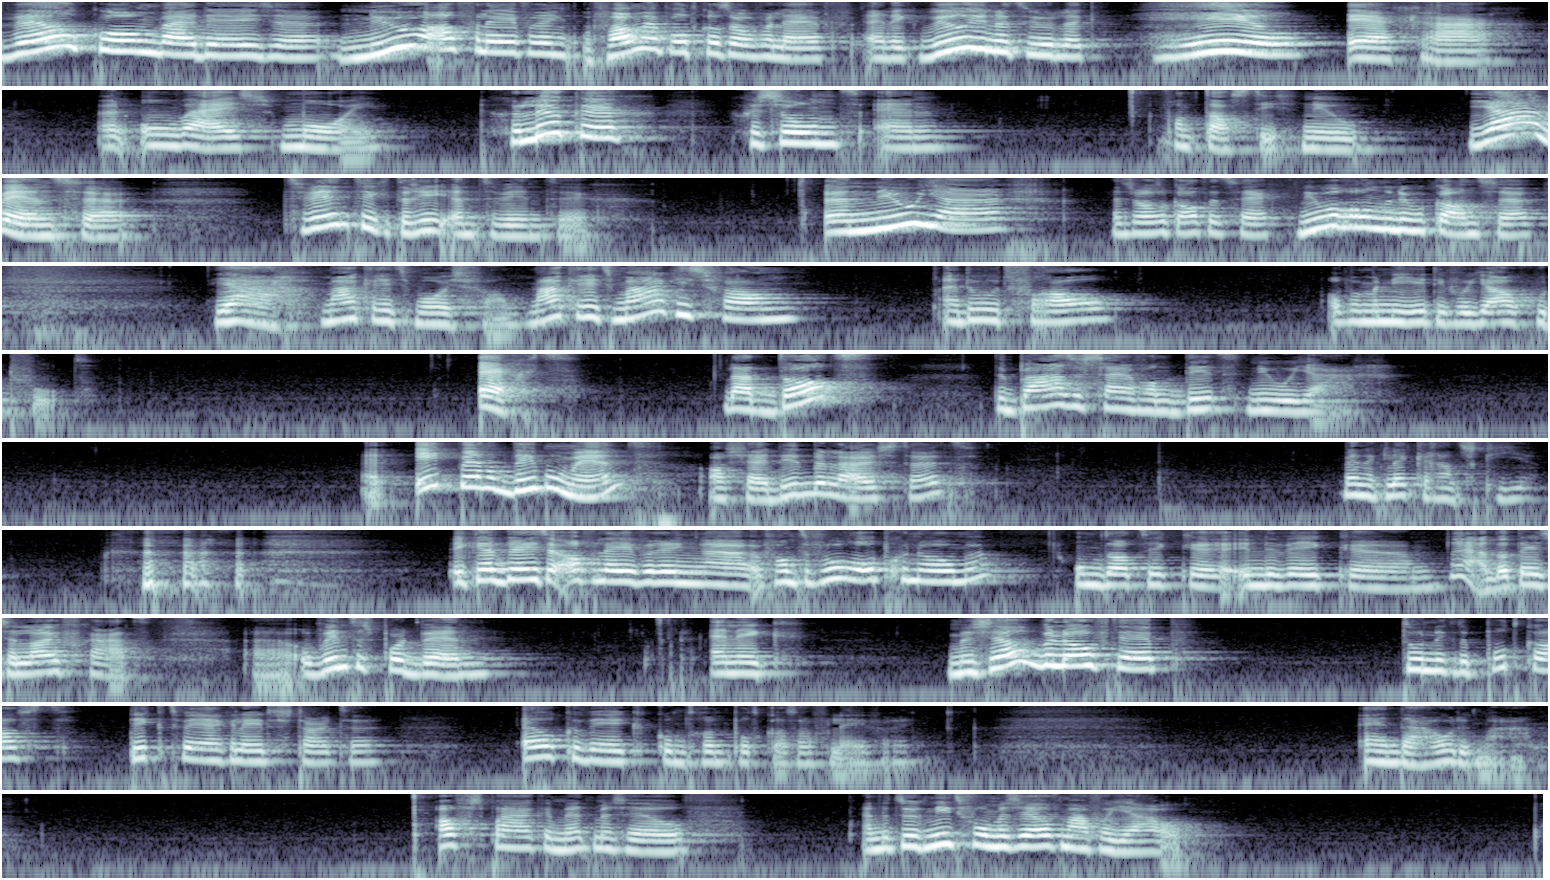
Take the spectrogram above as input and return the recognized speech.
Welkom bij deze nieuwe aflevering van mijn podcast over lef. En ik wil je natuurlijk heel erg graag een onwijs mooi, gelukkig, gezond en fantastisch nieuw jaar wensen. 2023. Een nieuw jaar. En zoals ik altijd zeg, nieuwe ronde, nieuwe kansen. Ja, maak er iets moois van. Maak er iets magisch van. En doe het vooral op een manier die voor jou goed voelt. Echt. Laat dat de basis zijn van dit nieuwe jaar. En ik ben op dit moment, als jij dit beluistert, ben ik lekker aan het skiën. ik heb deze aflevering uh, van tevoren opgenomen, omdat ik uh, in de week uh, nou ja, dat deze live gaat op wintersport ben. En ik mezelf beloofd heb, toen ik de podcast dik twee jaar geleden startte, elke week komt er een podcastaflevering. En daar houd ik me aan. Afspraken met mezelf. En natuurlijk niet voor mezelf, maar voor jou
